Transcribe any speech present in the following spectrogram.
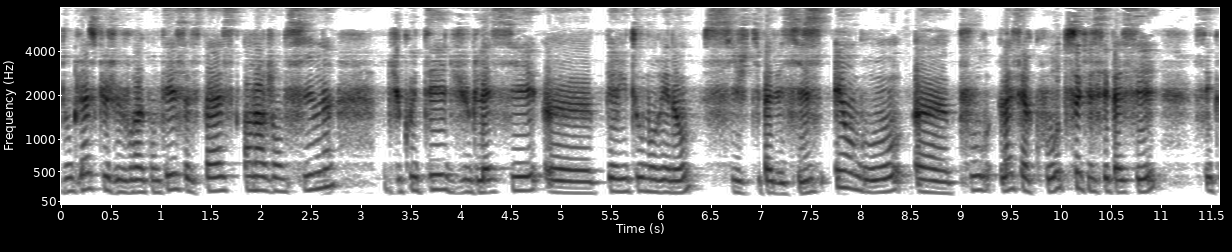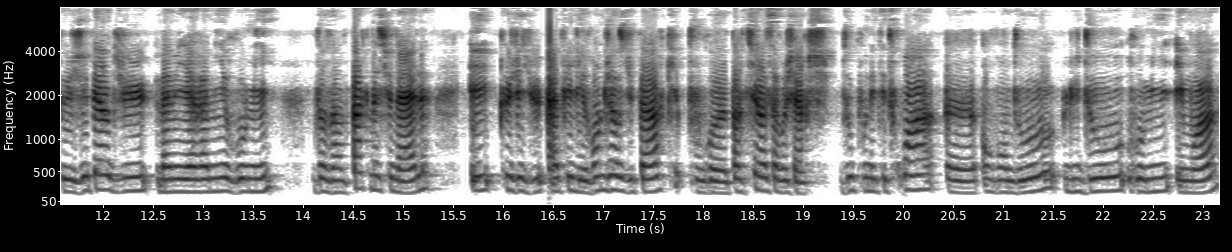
Donc là ce que je vais vous raconter, ça se passe en Argentine, du côté du glacier euh, Perito Moreno, si je dis pas de bêtises. Et en gros, euh, pour la faire courte, ce qu'il s'est passé, c'est que j'ai perdu ma meilleure amie Romy dans un parc national et que j'ai dû appeler les rangers du parc pour euh, partir à sa recherche. Donc on était trois en rando, Ludo, Romy et moi.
